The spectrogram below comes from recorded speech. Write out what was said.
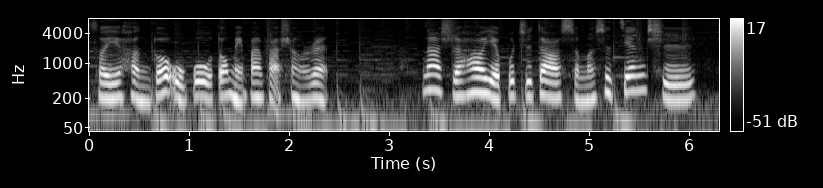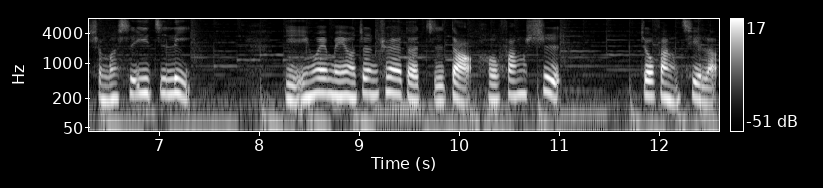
所以很多舞步都没办法胜任。那时候也不知道什么是坚持，什么是意志力，也因为没有正确的指导和方式，就放弃了。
